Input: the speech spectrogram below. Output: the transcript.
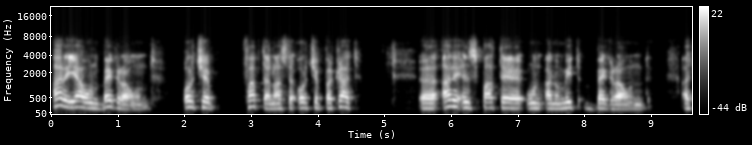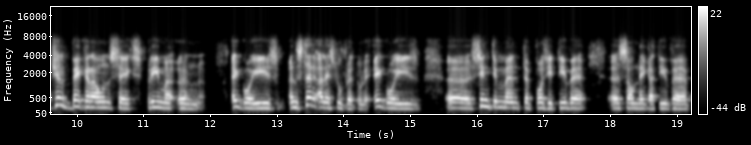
are ea un background, orice fapta noastră, orice păcat Uh, are în spate un anumit background. Acel background se exprimă în egoism, în stări ale sufletului, egoism, uh, sentimente pozitive uh, sau negative,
